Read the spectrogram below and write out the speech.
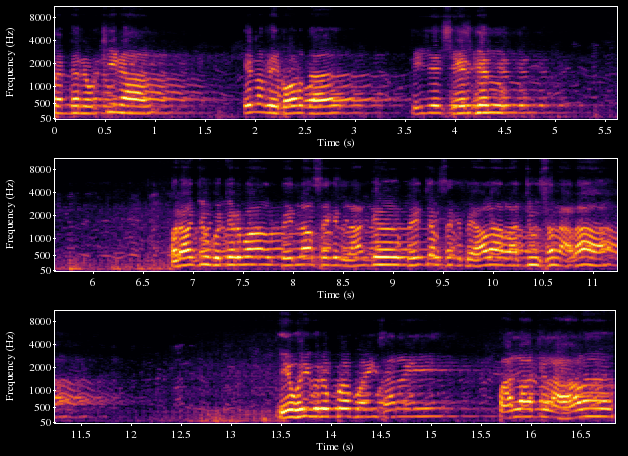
ਪਿੰਡ ਰੁੜਕੀ ਨਾਲ ਇਹਨਾਂ ਦੇ ਬੋਰਡ ਦਾ ਟੀਜੇ ਸ਼ੇਰਗਿੱਲ ਰਾਜੂ ਗੁਜਰਵਾਲ ਬੇਲਾ ਸਿੰਘ ਲੰਗ ਮੇਜਰ ਸਿੰਘ ਬਿਹਾਲਾ ਰਾਜੂ ਸਨਾਲਾ ਇਹੋ ਹੀ ਗਰੁੱਪ ਆ ਬਾਈ ਸਾਰਾ ਹੀ ਪਾਲਾ ਢਲਾਲ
